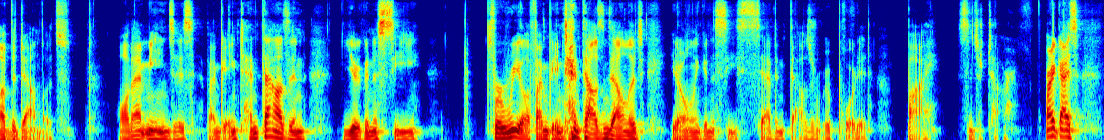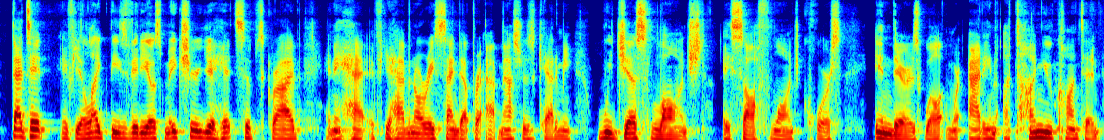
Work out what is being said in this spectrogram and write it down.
of the downloads. All that means is if I'm getting 10,000, you're going to see for real, if I'm getting 10,000 downloads, you're only going to see 7,000 reported by Sensor Tower. All right, guys, that's it. If you like these videos, make sure you hit subscribe. And if you haven't already signed up for App Masters Academy, we just launched a soft launch course in there as well. And we're adding a ton new content.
